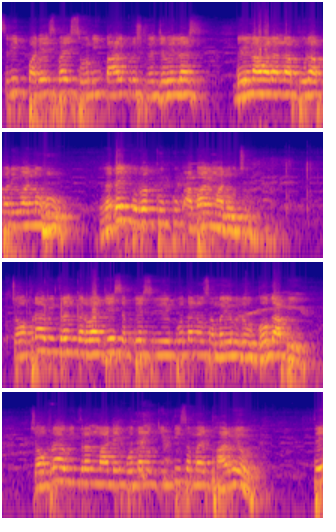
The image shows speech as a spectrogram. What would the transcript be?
શ્રી પરેશભાઈ સોની બાલકૃષ્ણ જ્વેલર્સ બેરણાવાડાના પૂરા પરિવારનો હું હૃદયપૂર્વક ખૂબ ખૂબ આભાર માનું છું. ચોપડા વિતરણ કરવા જે સભ્યશ્રીએ પોતાનો સમયનો ભોગ આપી ચોપડા વિતરણ માટે પોતાનો કિંમતી સમય ફાળવ્યો, તે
